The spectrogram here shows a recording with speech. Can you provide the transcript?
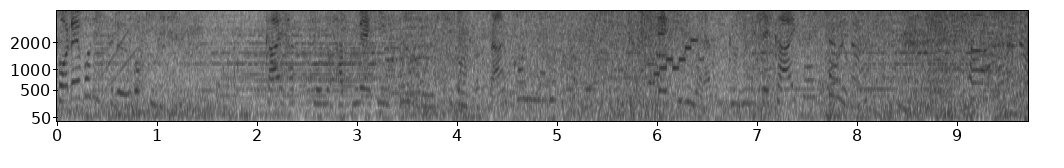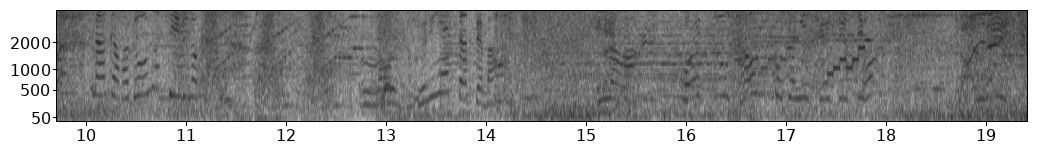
惚れ惚れする動きね開発中の発明品31号の参考になりそうできるなら捕まえて解体したいわああ中はどうなっているのかしらもうジュリエッタってば今はこいつを倒すことに集中しよう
